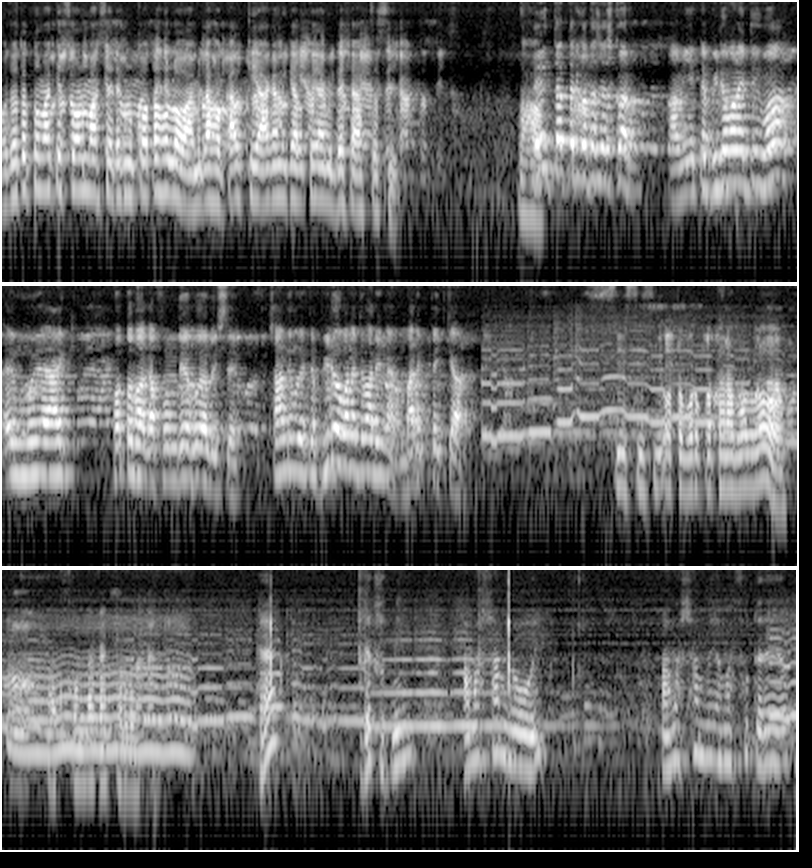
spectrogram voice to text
অযথা তোমাকে চোর মারছে এটা কোনো কথা হলো? আমি লাহ কালকে আগামী কালকে আমি দেশে আসতেছি। এই তাড়াতাড়ি কথা শেষ কর। আমি একটা ভিডিও বানাই দিব এই মুই এক ফোন দিয়ে বয়ে রইছে শান্তি একটা ভিডিও বানাইতে পারি না বাড়ির থেকে। সি সি সি অত বড় কথাটা বলল? আর ফোনটা কাটতে হলো হ্যাঁ? দেখছ তুমি? আমার সামনে ওই আমার সামনে আমার ফুতেরে অত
